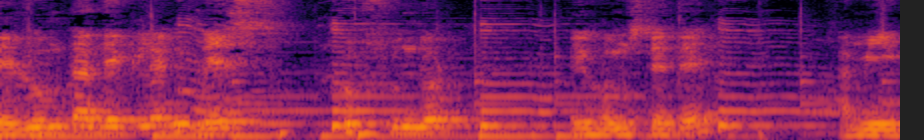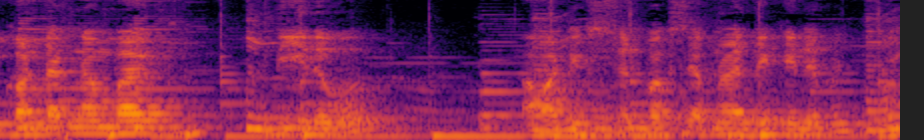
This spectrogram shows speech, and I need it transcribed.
এই রুমটা দেখলেন বেশ খুব সুন্দর এই হোমস্টেতে আমি কন্ট্যাক্ট নাম্বার দিয়ে দেবো। আমার ডিসক্রিপশন বক্সে আপনারা দেখে নেবেন এবং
